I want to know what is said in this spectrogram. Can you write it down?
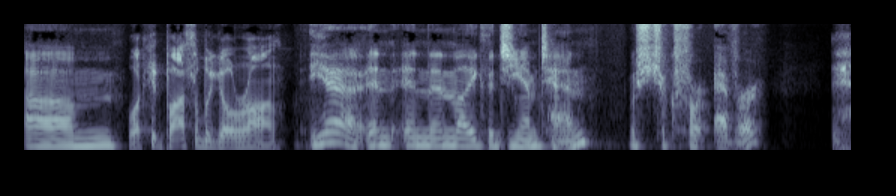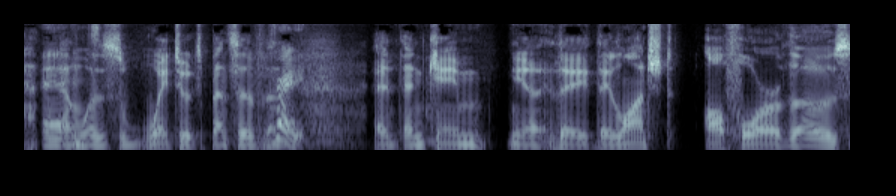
huh. Um, What could possibly go wrong? yeah. And, and then like the GM10, which took forever. And, was way too expensive. And, Right. And, and came, you know, they, they launched all four of those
